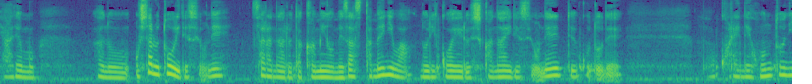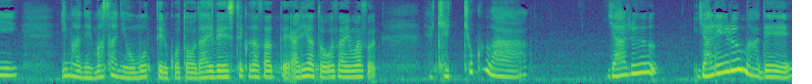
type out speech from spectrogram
いやでもあのおっしゃる通りですよね。さらなる高みを目指すためには乗り越えるしかないですよね。っていうことでもうこれね本当に今ねまさに思ってることを代弁してくださってありがとうございます。結局はやるやれるまで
